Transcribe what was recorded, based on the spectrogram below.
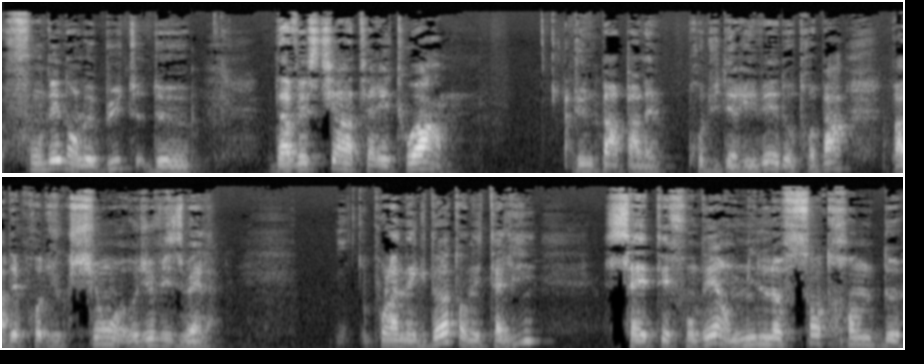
fondées dans le but de d'investir un territoire d'une part par les produits dérivés et d'autre part par des productions audiovisuelles. Pour l'anecdote, en Italie, ça a été fondé en 1932.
